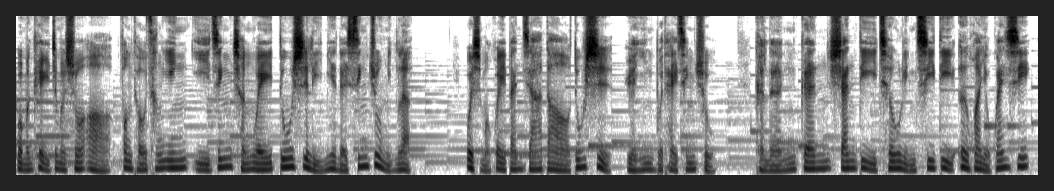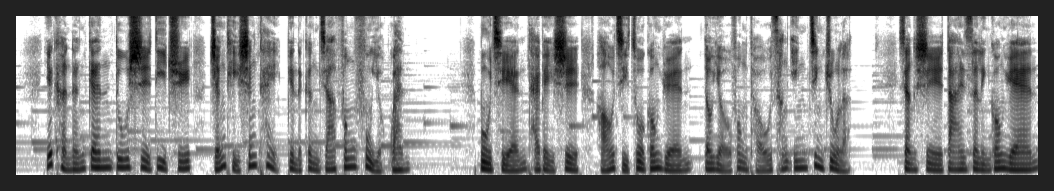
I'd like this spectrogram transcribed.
我们可以这么说啊，凤头苍鹰已经成为都市里面的新住民了。为什么会搬家到都市？原因不太清楚，可能跟山地丘陵栖地恶化有关系，也可能跟都市地区整体生态变得更加丰富有关。目前台北市好几座公园都有凤头苍鹰进驻了，像是大安森林公园、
